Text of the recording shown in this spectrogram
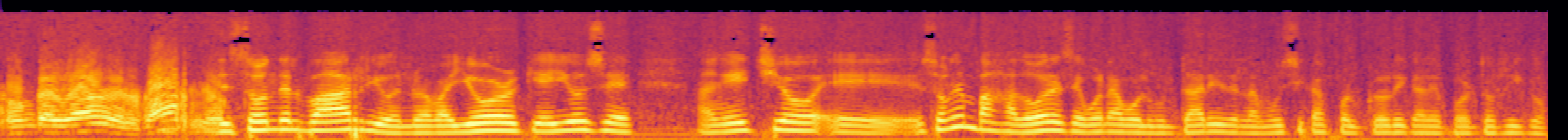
son de allá del barrio. Son del Barrio en Nueva York y ellos eh, han hecho, eh, son embajadores de buena voluntad y de la música folclórica de Puerto Rico.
